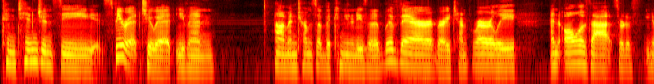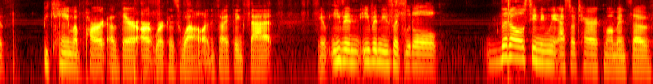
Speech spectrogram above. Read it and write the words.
contingency spirit to it even um, in terms of the communities that had lived there very temporarily. And all of that sort of you know became a part of their artwork as well. And so i think that you know even even these like little little seemingly esoteric moments of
